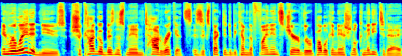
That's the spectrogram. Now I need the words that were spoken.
In related news, Chicago businessman Todd Ricketts is expected to become the finance chair of the Republican National Committee today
